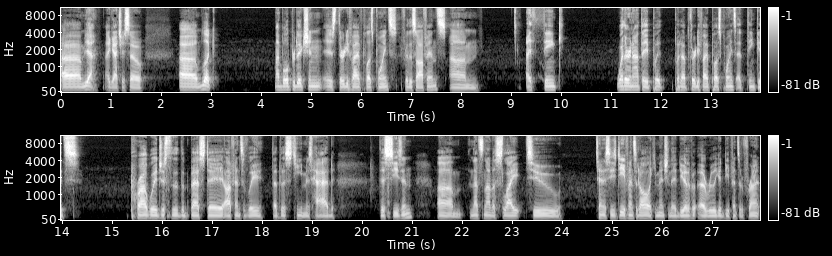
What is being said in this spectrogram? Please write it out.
Um, yeah, I got you. So, um, look, my bold prediction is 35 plus points for this offense. Um, I think whether or not they put put up 35 plus points, I think it's probably just the, the best day offensively that this team has had this season. Um, and that's not a slight to Tennessee's defense at all. Like you mentioned, they do have a really good defensive front.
